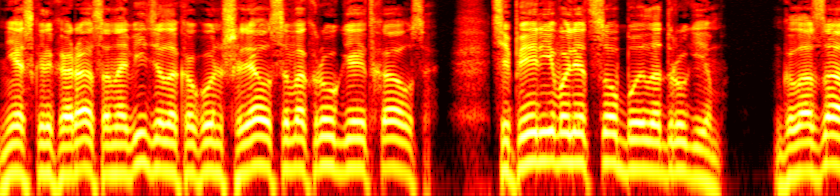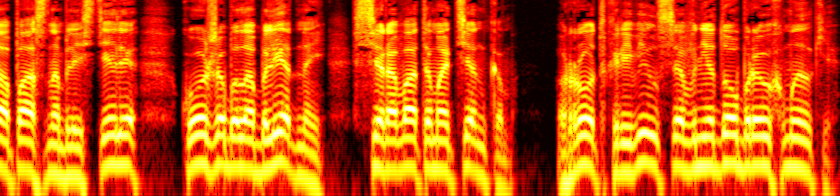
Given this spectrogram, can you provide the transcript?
Несколько раз она видела, как он шлялся вокруг гейтхауса. Теперь его лицо было другим. Глаза опасно блестели, кожа была бледной, с сероватым оттенком. Рот кривился в недоброй ухмылке.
